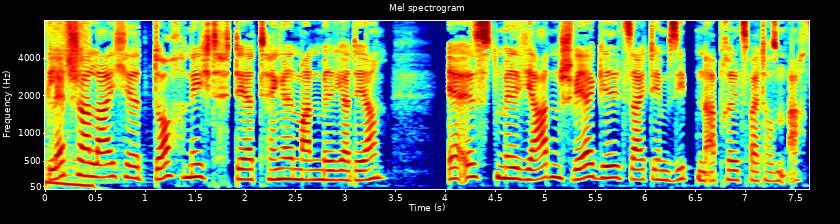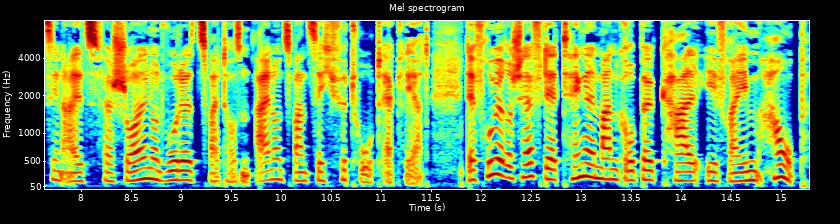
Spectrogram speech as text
Gletscherleiche doch nicht der Tengelmann-Milliardär? Er ist milliardenschwer, gilt seit dem 7. April 2018 als verschollen und wurde 2021 für tot erklärt. Der frühere Chef der Tengelmann-Gruppe Karl Ephraim Haub.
